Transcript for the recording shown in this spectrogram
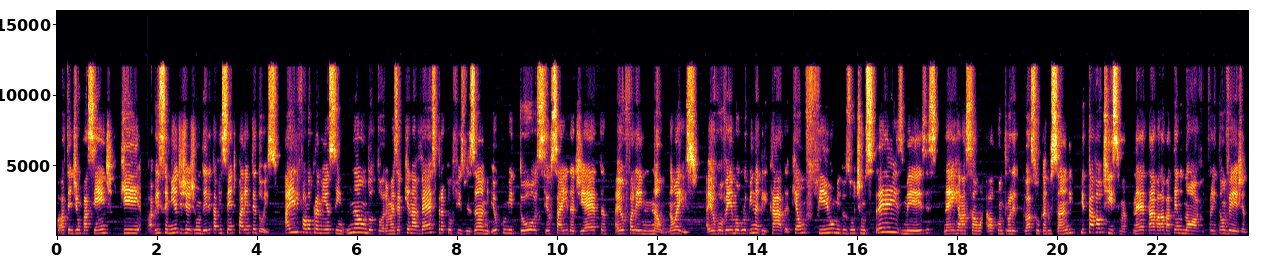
eu atendi um paciente que a glicemia de jejum dele estava em 142. Aí ele falou para mim assim: "Não, doutora, mas é porque na véspera que eu fiz o exame, eu comi doce, eu saí da dieta". Aí eu falei: "Não, não é isso. Aí eu vou ver hemoglobina glicada, que é um filme dos últimos três meses, né, em relação ao controle do açúcar no sangue, e estava altíssima, né? Tava lá batendo 9. Falei, então veja,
